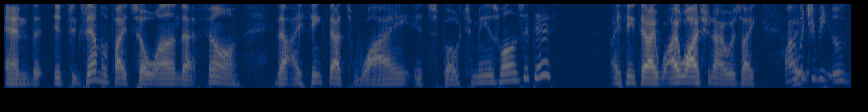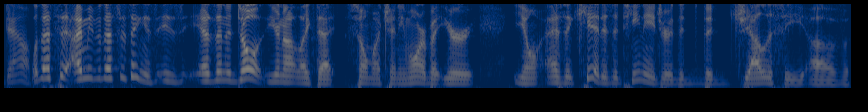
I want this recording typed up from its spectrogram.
And th- it's exemplified so well in that film that I think that's why it spoke to me as well as it did. I think that I, I watched and I was like, Why I- would you be ooged out? well, that's it. I mean, but that's the thing is, is as an adult, you're not like that so much anymore. But you're, you know, as a kid, as a teenager, the the jealousy of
